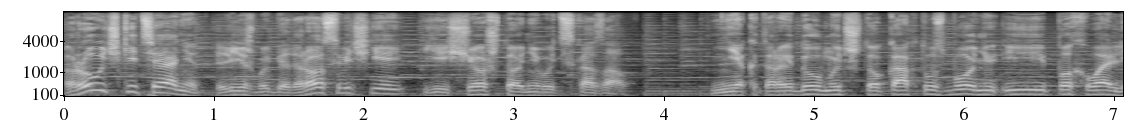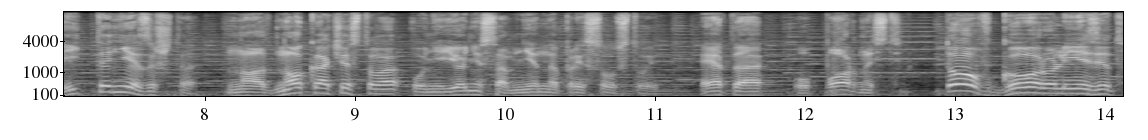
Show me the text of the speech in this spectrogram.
ручки тянет, лишь бы Бедросович ей еще что-нибудь сказал. Некоторые думают, что кактус Боню и похвалить-то не за что. Но одно качество у нее, несомненно, присутствует. Это упорность. То в гору лезет,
